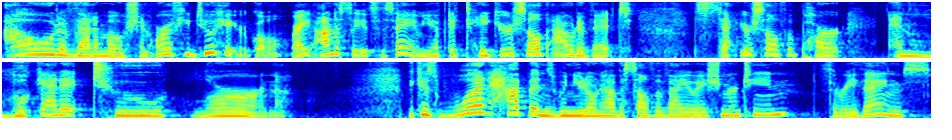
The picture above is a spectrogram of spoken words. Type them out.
out of that emotion. Or if you do hit your goal right? Honestly it's the same. You have to take yourself out of it. Set yourself apart and look at it to learn. Because what happens when you don't have a self evaluation routine? Three things.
